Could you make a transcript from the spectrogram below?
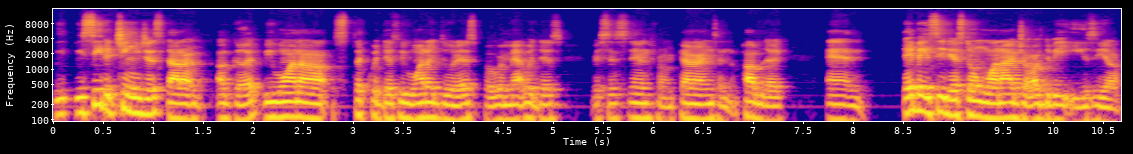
We, we see the changes that are, are good. We want to stick with this. We want to do this, but we're met with this resistance from parents and the public. And they basically just don't want our job to be easier.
